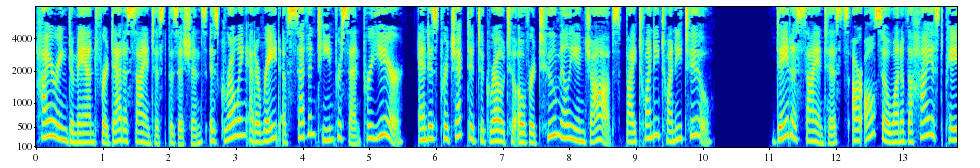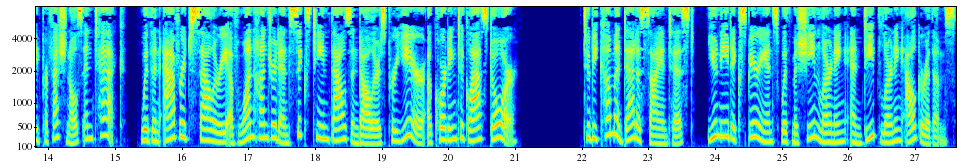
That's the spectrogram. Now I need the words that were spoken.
Hiring demand for data scientist positions is growing at a rate of 17% per year and is projected to grow to over 2 million jobs by 2022. Data scientists are also one of the highest paid professionals in tech with an average salary of $116,000 per year according to Glassdoor. To become a data scientist, you need experience with machine learning and deep learning algorithms,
